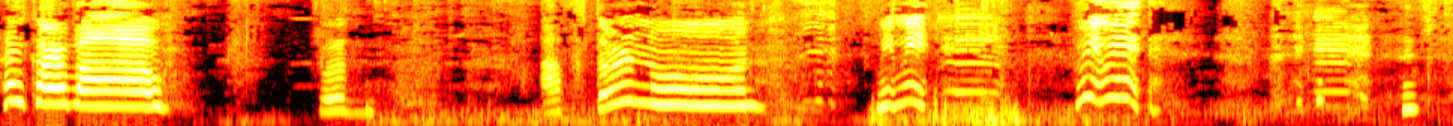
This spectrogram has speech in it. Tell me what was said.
Hi Carabao. Good afternoon. Mimi. Mimi.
